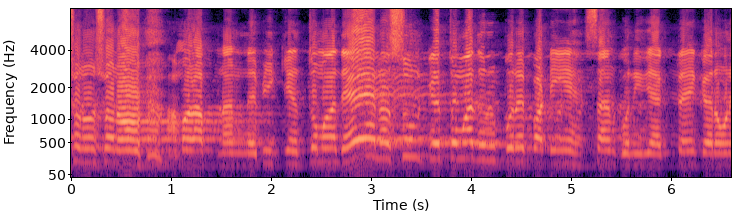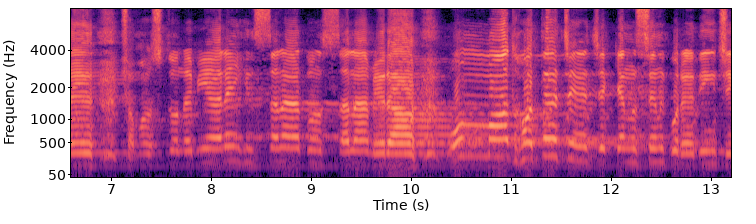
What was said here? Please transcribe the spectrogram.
শোনো শোনো, আমার আপনার নবীকে, তোমাদের রাসূলকে তোমাদের উপরে পাঠিয়ে ইহসান করি একটাই কারণে, সমস্ত নবী আলাইহিস সালাতু ওয়াস সালামেরা উম্মত হতে চেয়েছে, ক্যান্সেল করে দিয়েছে,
